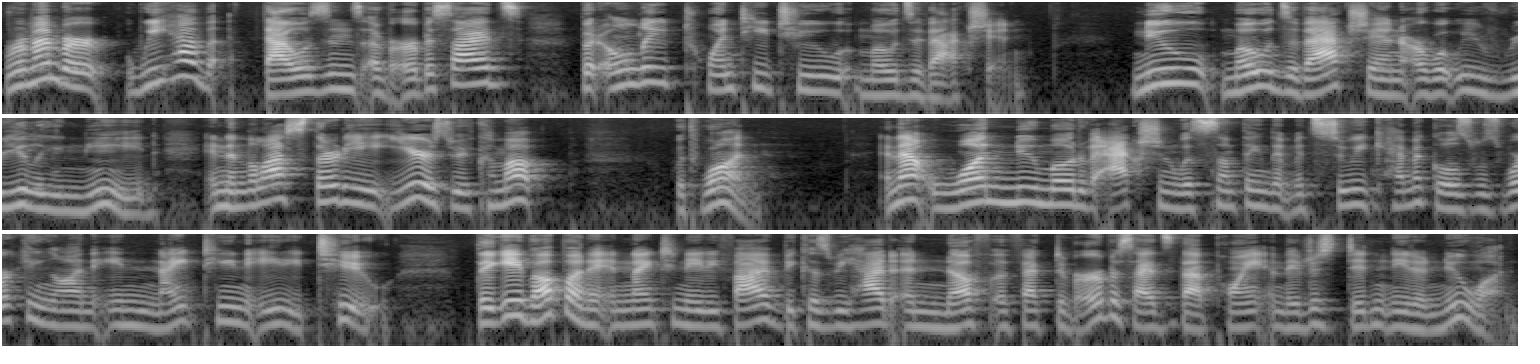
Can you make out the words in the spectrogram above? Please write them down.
Remember, we have thousands of herbicides, but only 22 modes of action. New modes of action are what we really need, and in the last 38 years, we've come up with one. And that one new mode of action was something that Mitsui Chemicals was working on in 1982. They gave up on it in 1985 because we had enough effective herbicides at that point and they just didn't need a new one.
